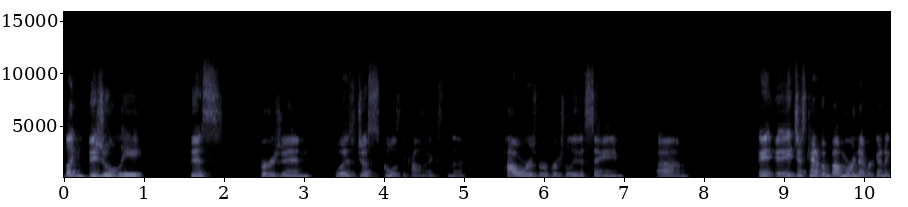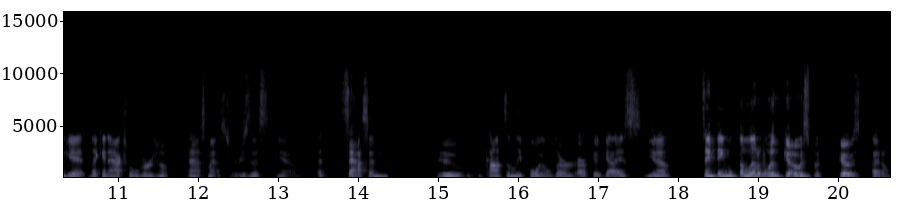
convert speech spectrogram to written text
like visually, this version was just school as the comics, and the powers were virtually the same. Um, it, it's just kind of a bummer we're never gonna get like an actual version of Taskmaster, who's this you know assassin who constantly foils our, our good guys, you know. Same thing a little with Ghost, but Ghost, I don't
